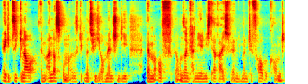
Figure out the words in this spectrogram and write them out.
ergibt sich genau ähm, andersrum. Also es gibt natürlich auch Menschen, die ähm, auf unseren Kanälen nicht erreicht werden, die man in TV bekommt.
